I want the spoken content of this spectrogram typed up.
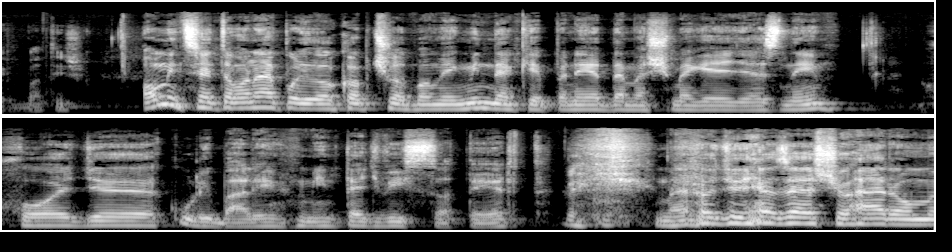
jobbat is. Amit szerintem a Nápolival kapcsolatban még mindenképpen érdemes megjegyezni, hogy Kulibáli mint egy visszatért. Mert hogy ugye az első három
